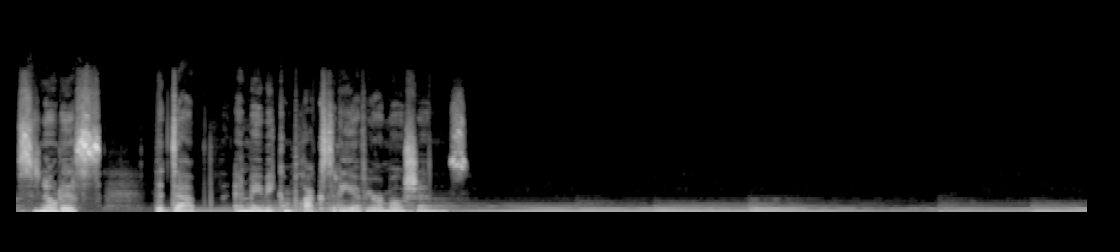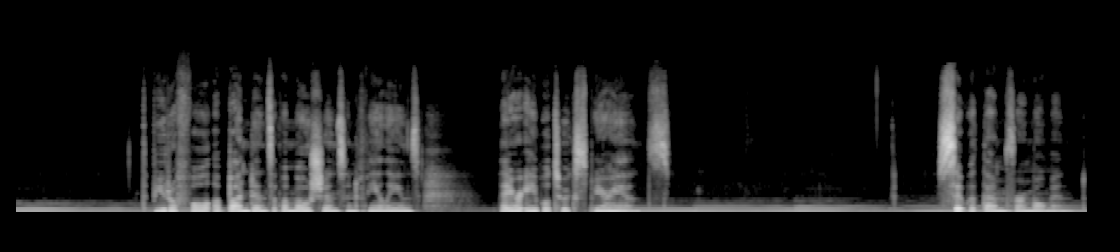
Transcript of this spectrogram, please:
So notice the depth and maybe complexity of your emotions. Beautiful abundance of emotions and feelings that you're able to experience. Sit with them for a moment.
